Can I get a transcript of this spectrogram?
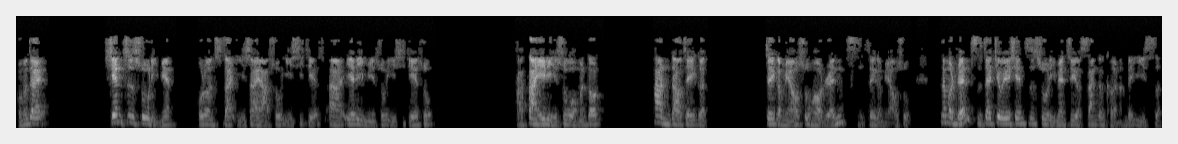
我们在先知书里面，不论是在以赛亚书、以西结啊、耶利米书、以西结书啊、但以理书，我们都看到这个这个描述哈，人子这个描述。那么人子在旧约先知书里面只有三个可能的意思。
